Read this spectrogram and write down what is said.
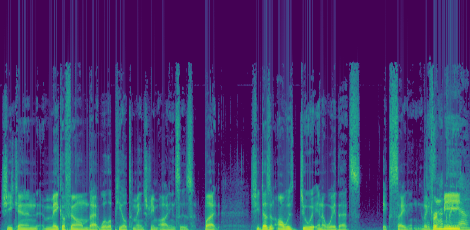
she can make a film that will appeal to mainstream audiences, but she doesn't always do it in a way that's exciting. Like for me, yeah.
